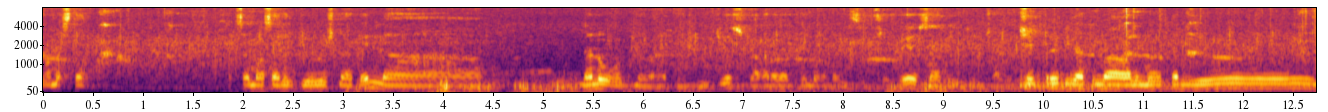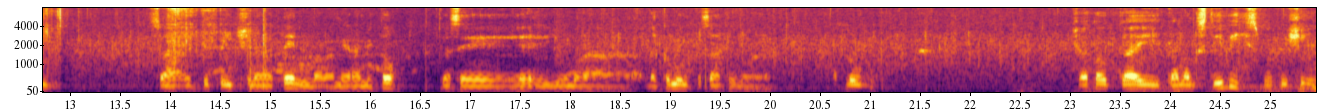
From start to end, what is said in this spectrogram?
mga master. At sa mga silent viewers natin na nanood ng ating videos, baka naman po makapag-subscribe kayo sa ating YouTube channel. Siyempre, di natin makakalimutan yung sa FB page natin, mga meram ito. Kasi yung mga nag-comment po sa ating mga upload. Shoutout kay Kamags TV, Sport Fishing.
